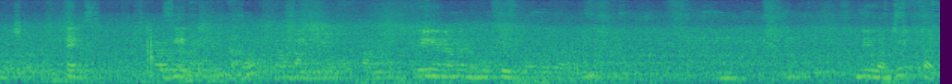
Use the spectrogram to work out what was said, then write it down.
నెక్స్ట్ టెన్స్ జీరో త్రీ అనగా వన్ ఫైవ్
